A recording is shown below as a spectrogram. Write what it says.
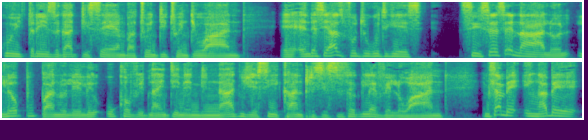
kuyi3 zika December 2021 eh and siyazi futhi ukuthi ke sisesenalo lo bhubhano leli uCovid-19 and nathi nje siyi country sisise ku level 1 mhlambe ingabe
